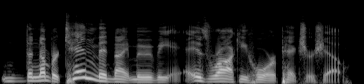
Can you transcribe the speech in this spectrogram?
the number 10 midnight movie is Rocky Horror Picture Show.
